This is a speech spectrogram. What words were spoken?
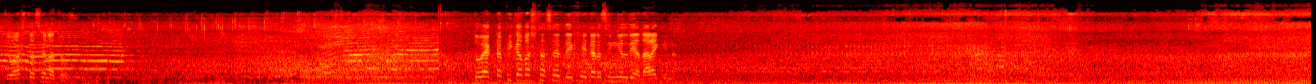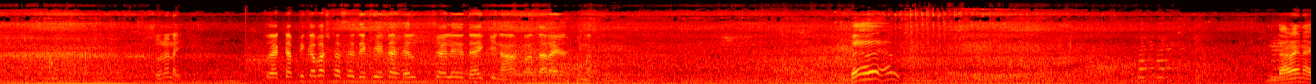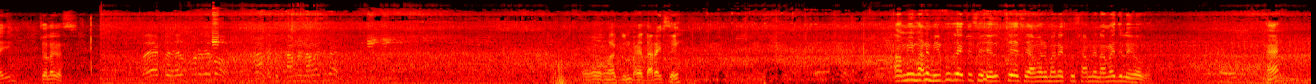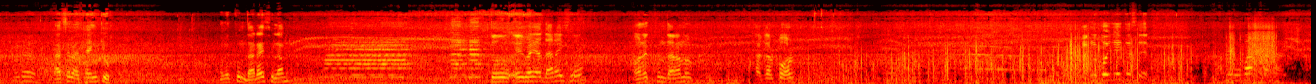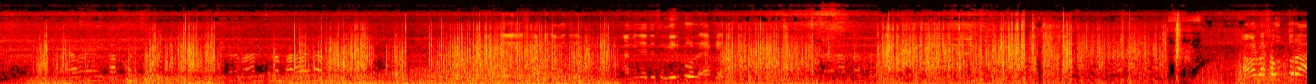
কেউ আসতেছে না তো। তো একটা পিক আপ আসতেছে, দেখে এটার সিঙ্গেল দিয়ে দাঁড়ায় কিনা শোনে নাই তো একটা পিক আপ আসতেছে দেখি এটা হেল্প চাইলে দেয় কি না বা দাঁড়ায় কি না দাঁড়ায় নাই চলে গেছে। ভাই একটু হেল্প করে দেবো। একটু সামনে নামাই দিবেন? ও একজন ভাই দাঁড়াইছে। আমি মানে মিরপুর যাইতেছে হেল্প চেয়েছে আমার মানে একটু সামনে নামাই দিলেই হবে। হ্যাঁ? আচ্ছা ভাই থ্যাংক ইউ অনেকক্ষণ দাঁড়াইছিলাম। তো এই ভাইয়া দাঁড়াইছে অনেকক্ষণ দাঁড়ানো থাকার পর। আপনি কই যাইতেছেন? আমি উবার চালাই এই কাজ করেছি এখানে ভাড়া ভাড়া হয় না। আমি যাইতেছি মিরপুর একে। বাসা উত্তরা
